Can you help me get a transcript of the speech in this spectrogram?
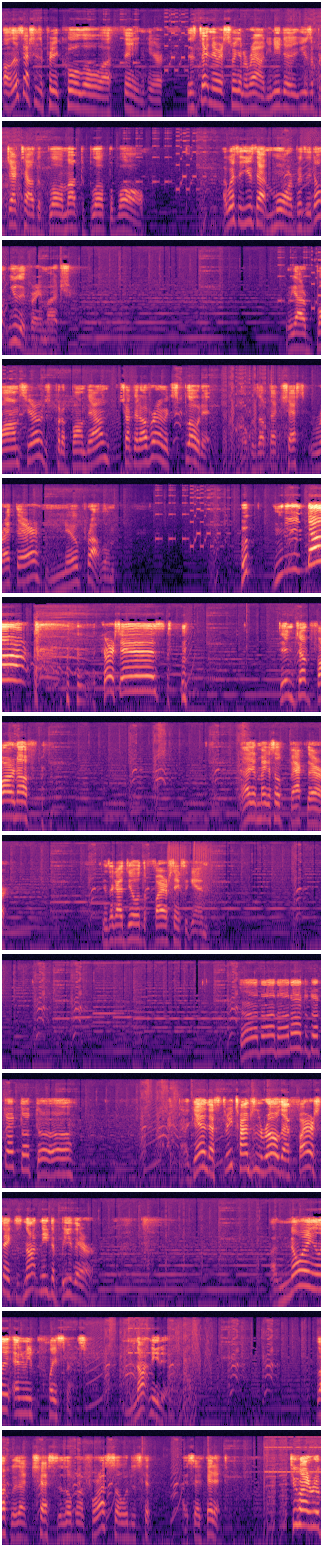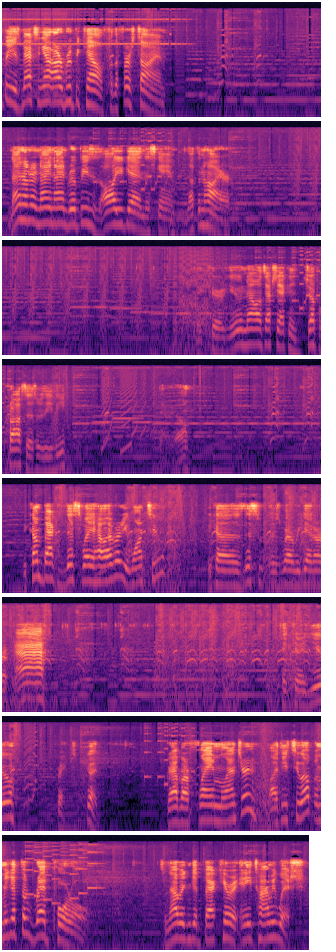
Oh, this actually is a pretty cool little uh, thing here. This detonator is swinging around. You need to use a projectile to blow him up to blow up the wall. I wish they used that more, but they don't use it very much. We got our bombs here. Just put a bomb down, chuck that over, and explode it. Opens up that chest right there. No problem. Whoop! No! Curses! Didn't jump far enough. Now I gotta make myself back there. Means I gotta deal with the fire snakes again. Da, da, da, da, da, da, da, da. Again, that's three times in a row that fire snake does not need to be there. Annoyingly enemy placement. Not needed. Luckily that chest is open up for us, so we'll just hit I said hit it. 200 rupees, maxing out our rupee count for the first time. 999 rupees is all you get in this game. Nothing higher. Care of you. Now it's actually I can jump across this. Was easy. There we go. You come back this way, however, you want to, because this is where we get our ah. Take care of you. Great, good. Grab our flame lantern, light these two up, and we get the red portal. So now we can get back here at any time we wish.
